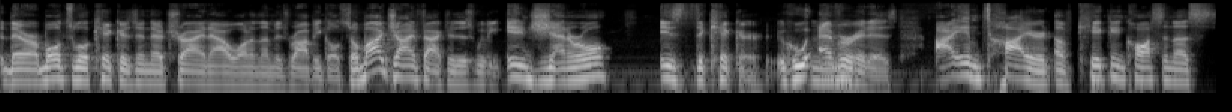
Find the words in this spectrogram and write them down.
there are multiple kickers in there trying out. One of them is Robbie Gould. So my giant factor this week, in general, is the kicker, whoever it is. I am tired of kicking costing us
